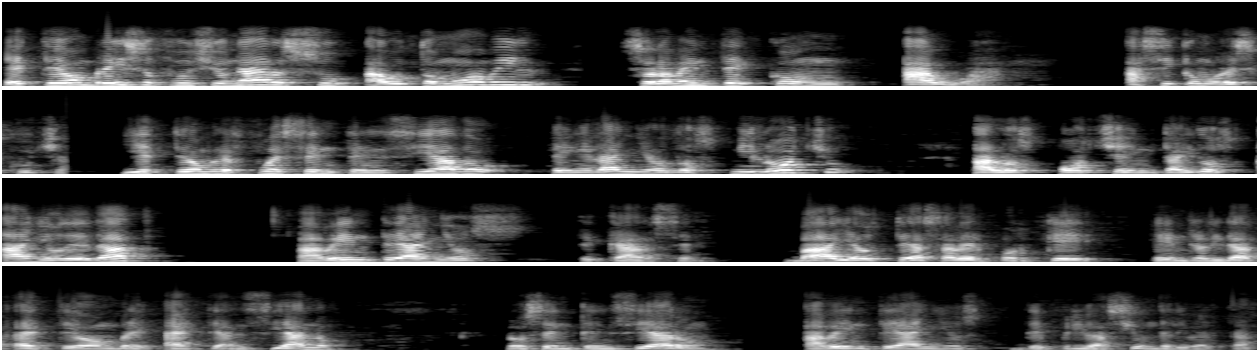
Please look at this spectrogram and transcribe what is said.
Este hombre hizo funcionar su automóvil solamente con agua, así como lo escucha. Y este hombre fue sentenciado en el año 2008 a los 82 años de edad a 20 años de cárcel. Vaya usted a saber por qué en realidad a este hombre, a este anciano, lo sentenciaron a 20 años de privación de libertad.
